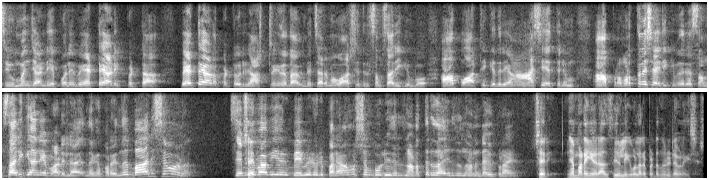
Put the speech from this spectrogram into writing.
ശ്രീ ഉമ്മൻചാണ്ടിയെ പോലെ വേട്ടയാടിപ്പെട്ട വേട്ടയാടപ്പെട്ട ഒരു രാഷ്ട്രീയ നേതാവിന്റെ ചരമവാർഷ്യത്തിൽ സംസാരിക്കുമ്പോൾ ആ പാർട്ടിക്കെതിരെ ആശയത്തിനും ആ പ്രവർത്തന ശൈലിക്കുമെതിരെ സംസാരിക്കാനേ പാടില്ല എന്നൊക്കെ പറയുന്നത് ബാലിശമാണ്. ബാബി ബേബിയുടെ ഒരു പരാമർശം പോലും ഇതിൽ നടത്തരുതായിരുന്നു എന്നാണ് എന്റെ അഭിപ്രായം. ശരി. ഞാൻ മടങ്ങിയ രാജകീയങ്ങളിലേക്ക് വളരെ പെട്ടെന്ന് ഒരു ഇടവേളയ്ക്ക് ശേഷം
